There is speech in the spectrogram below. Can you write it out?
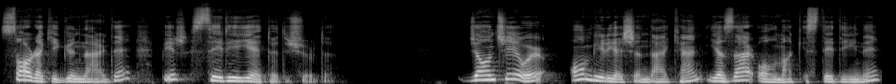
sonraki günlerde bir seriye dönüşürdü. John Cheever 11 yaşındayken yazar olmak istediğini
